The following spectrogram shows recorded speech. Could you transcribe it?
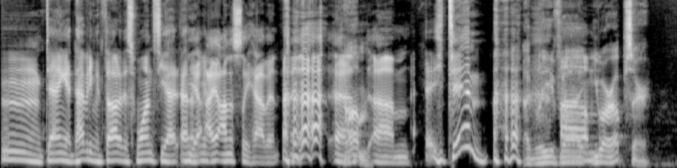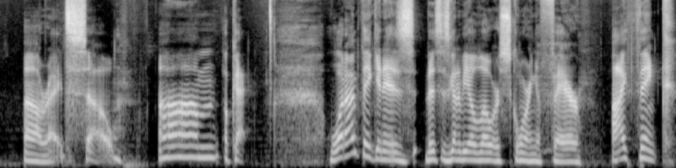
Dang it. I haven't even thought of this once yet. I Yeah, even- I honestly haven't. And, Um, um, Hey, Tim. I believe uh, Um, you are up, sir. All right. So, um, okay. What I'm thinking is this is going to be a lower scoring affair. I think,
